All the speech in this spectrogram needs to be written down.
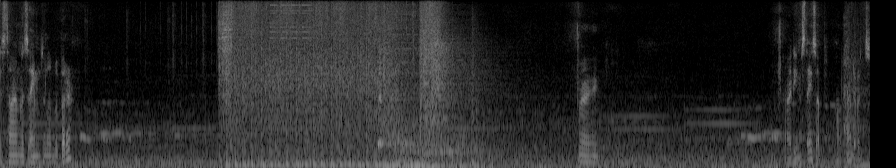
This time let's aim a little bit better. Right. It even stays up. How kind of it.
